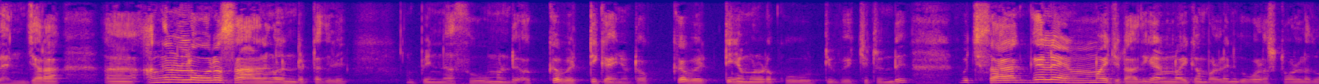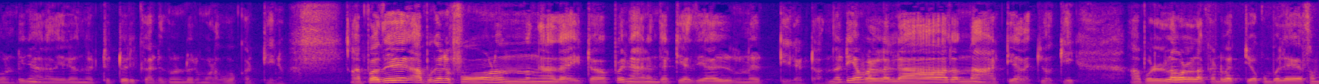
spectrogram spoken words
ബെഞ്ചറ അങ്ങനെയുള്ള ഓരോ സാധനങ്ങളുണ്ട് കേട്ടോ അതിൽ പിന്നെ സൂമുണ്ട്. ഒക്കെ വെട്ടി കഴിഞ്ഞിട്ടോ ഒക്കെ വെട്ടി നമ്മളിവിടെ കൂട്ടി വെച്ചിട്ടുണ്ട്. അപ്പോൾ സകല എണ്ണ വെച്ചിട്ട് അധികം എണ്ണ വയ്ക്കാൻ പാടില്ല. എനിക്ക് കൊളസ്ട്രോൾ ഉള്ളതുകൊണ്ട് ഞാൻ അതിലൊന്ന് ഇട്ടിട്ട് ഒരു കടുക് കൊണ്ട് ഒരു മുളകും ഒക്കെ ഇട്ടീനു. അത് അപ്പോൾ ഇങ്ങനെ ഫോണൊന്നും ഇങ്ങനെ ഇതായിട്ടോ. അപ്പോൾ ഞാൻ എന്തട്ടി അത് ഇടുന്ന ഇട്ടില്ല കേട്ടോ എന്നിട്ട് ഞാൻ വെള്ളമില്ലാതെ ഒന്ന് ആട്ടി ഇളക്കി നോക്കി. അപ്പോൾ ഉള്ള വെള്ളമൊക്കെ കണ്ട് പറ്റി നോക്കുമ്പോൾ ലേസം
